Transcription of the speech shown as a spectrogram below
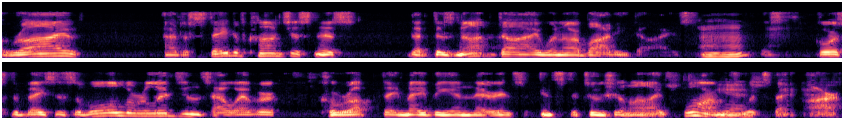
arrive at a state of consciousness that does not die when our body dies. Uh-huh. Of course, the basis of all the religions, however corrupt they may be in their in- institutionalized forms, yes. which they are,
